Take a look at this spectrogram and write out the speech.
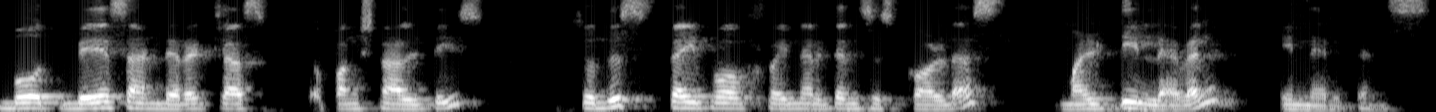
both base and direct class functionalities. So this type of inheritance is called as multi-level inheritance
